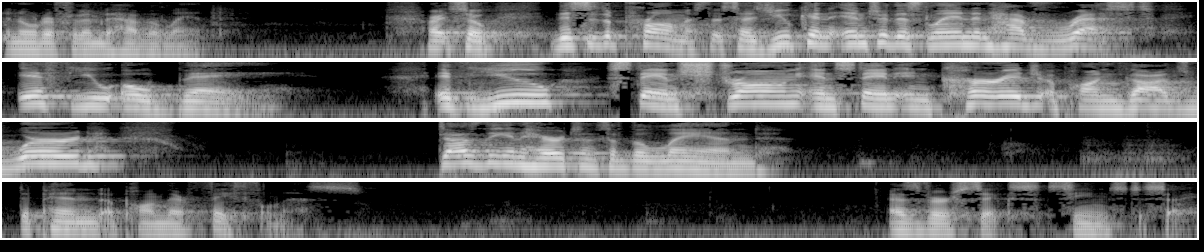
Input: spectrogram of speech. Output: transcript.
in order for them to have the land. All right, so this is a promise that says you can enter this land and have rest if you obey. If you stand strong and stand in courage upon God's word, does the inheritance of the land depend upon their faithfulness. As verse 6 seems to say.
